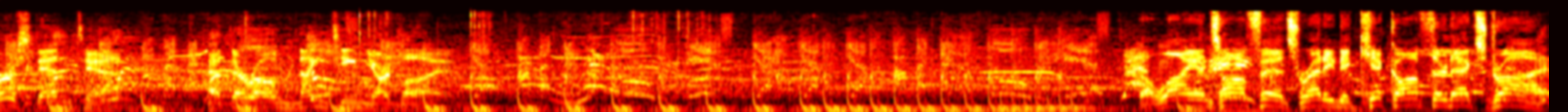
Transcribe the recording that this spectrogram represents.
first and 10 at their own 19-yard line. The Lions offense ready to kick off their next drive.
